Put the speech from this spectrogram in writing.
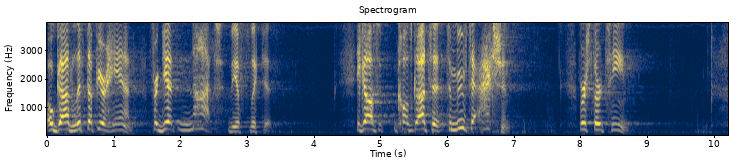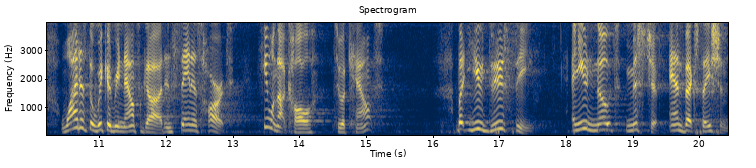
O God, lift up your hand. Forget not the afflicted. He calls, calls God to, to move to action. Verse 13 Why does the wicked renounce God and say in his heart, He will not call to account? But you do see, and you note mischief and vexation,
